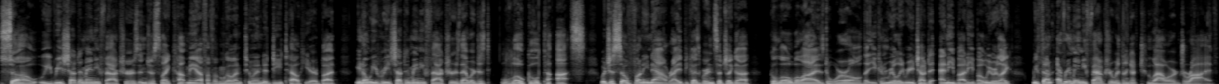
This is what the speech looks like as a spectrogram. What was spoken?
So we reached out to manufacturers and just like cut me off if I'm going too into detail here. But, you know, we reached out to manufacturers that were just local to us, which is so funny now, right? Because we're in such like a globalized world that you can really reach out to anybody. But we were like, we found every manufacturer within like a two hour drive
